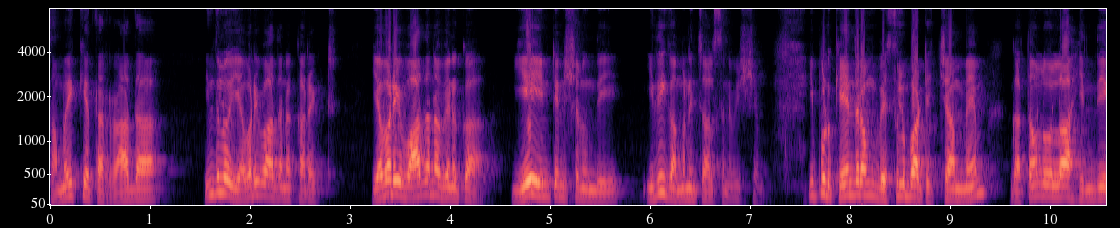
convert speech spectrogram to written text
సమైక్యత రాదా? ఇందులో ఎవరి వాదన కరెక్ట్? ఎవరి వాదన వెనుక ఏ ఇంటెన్షన్ ఉంది? ఇది గమనించాల్సిన విషయం. ఇప్పుడు కేంద్రం వెసులుబాటు ఇచ్చాం మేం. గతంలోలా హిందీ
